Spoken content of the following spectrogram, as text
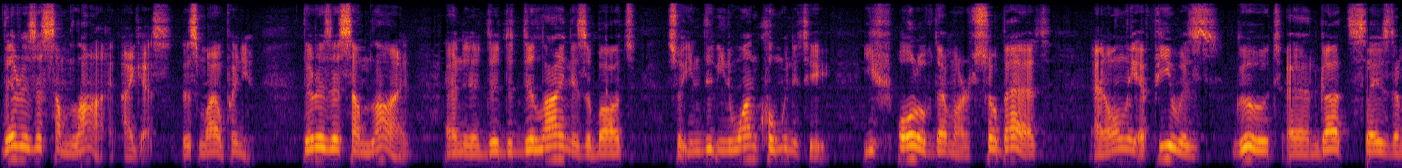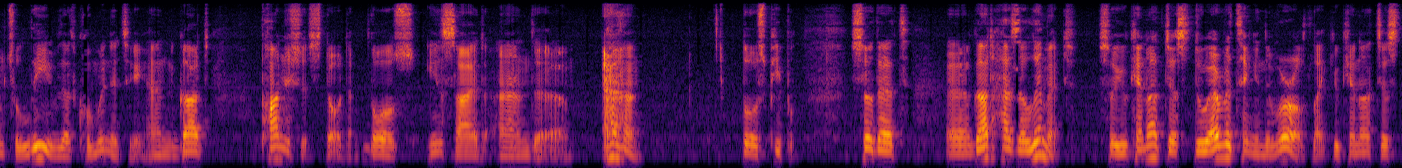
there is a some line, I guess. That's my opinion. There is a some line, and the, the, the line is about so in the, in one community, if all of them are so bad and only a few is good, and God says them to leave that community, and God punishes those inside and uh, those people, so that uh, God has a limit so you cannot just do everything in the world. Like you cannot just,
